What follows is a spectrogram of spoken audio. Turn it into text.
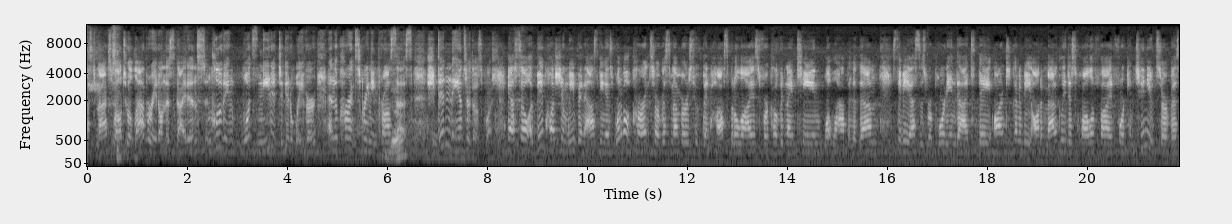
We asked Maxwell to elaborate on this guidance, including what's needed to get a waiver and the current screening process. She didn't answer those questions. Yeah, so a big question we've been asking is what about current service members who've been hospitalized for COVID 19? What will happen to them? CBS is reporting that they aren't going to be automatically disqualified for continued service,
